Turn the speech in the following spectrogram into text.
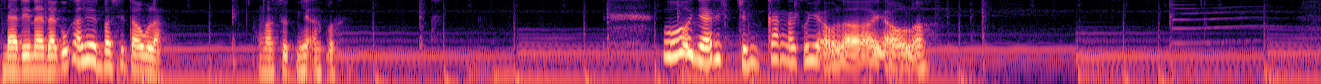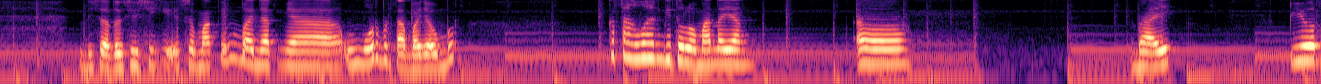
Dari nadaku kalian pasti tahu lah maksudnya apa? Oh nyaris jengkang aku ya Allah ya Allah. Di satu sisi semakin banyaknya umur bertambahnya umur ketahuan gitu loh mana yang uh, baik pure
